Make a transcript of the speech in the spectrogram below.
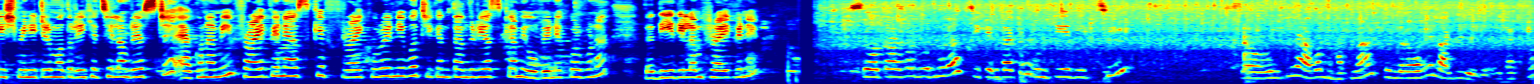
বিশ মিনিটের মতো রেখেছিলাম রেস্টে। এখন আমি ফ্রাই প্যানে আজকে ফ্রাই করে নিব। চিকেন তান্দুরি আজকে আমি ওভেনে করব না। তো দিয়ে দিলাম ফ্রাই প্যানে। তো তারপর বন্ধুরা, চিকেনটাকে উল্টিয়ে দিচ্ছি। তো উল্টিয়ে আবার ঢাকনা সুন্দরভাবে লাগিয়ে দেবো, দেখো।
